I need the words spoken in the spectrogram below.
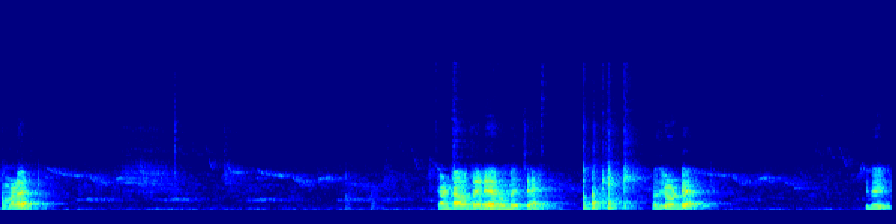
നമ്മൾ രണ്ടാമത്തെ ലെയറും വെച്ചേ. അതിലോട്ട് ഇത്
